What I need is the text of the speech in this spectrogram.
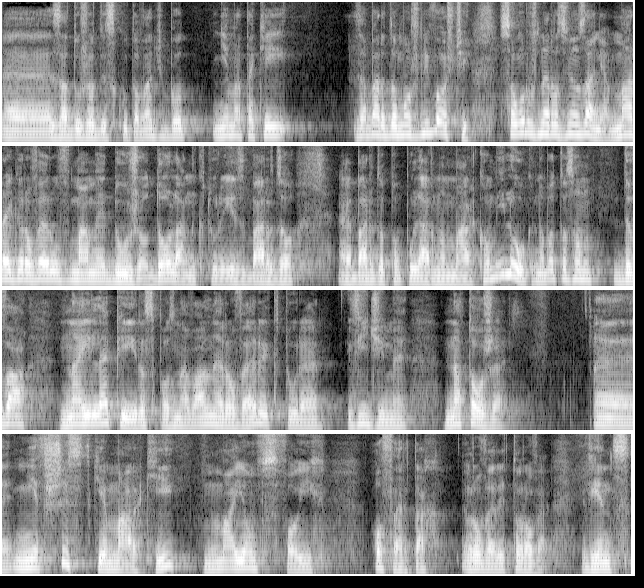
e, za dużo dyskutować, bo nie ma takiej za bardzo możliwości. Są różne rozwiązania. Marek rowerów mamy dużo. Dolan, który jest bardzo, e, bardzo popularną marką i Luk, no bo to są dwa najlepiej rozpoznawalne rowery, które widzimy na torze. E, Nie wszystkie marki mają w swoich ofertach rowery torowe, więc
